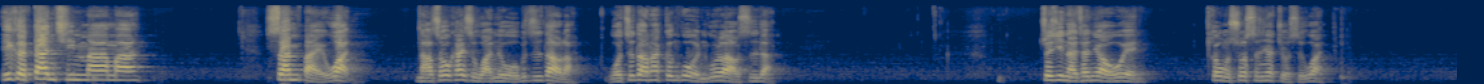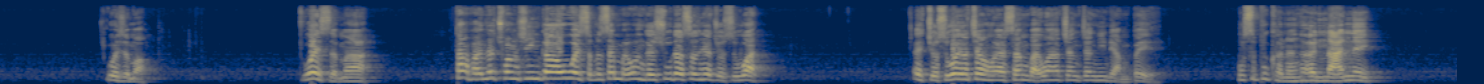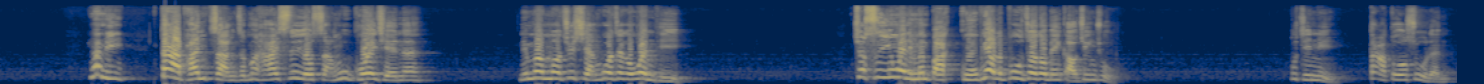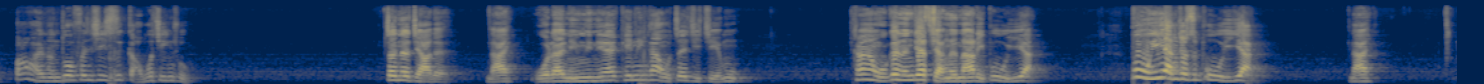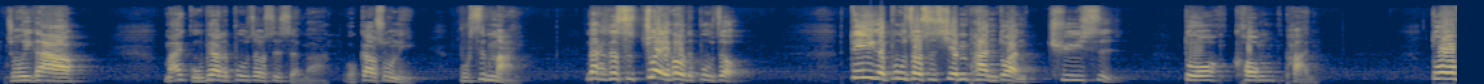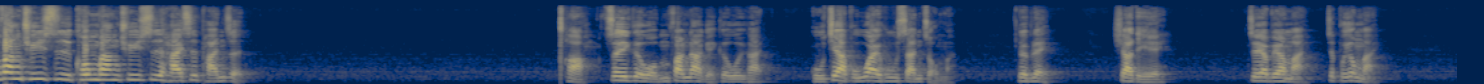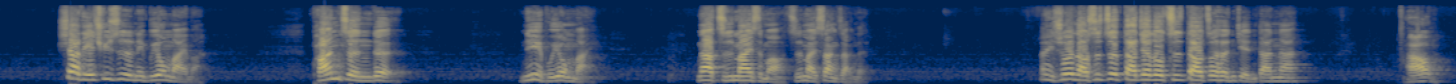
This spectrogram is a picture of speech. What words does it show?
一个单亲妈妈三百万，哪时候开始玩的我不知道了，我知道他跟过很多老师的，最近来参加我会，跟我说剩下九十万，为什么？为什么？大盘在创新高，为什么三百万可以输到剩下九十万？哎，九十万要降回来三百万，要降将近两倍，不是不可能，很难呢。那你大盘涨，怎么还是有散户亏钱呢？你们有没有去想过这个问题？就是因为你们把股票的步骤都没搞清楚。不仅你，大多数人，包含很多分析师搞不清楚。真的假的？来，我来，你你你来听听看我这期节目，看看我跟人家讲的哪里不一样。不一样就是不一样。来，注意看啊，买股票的步骤是什么？我告诉你，不是买。那个是最后的步骤，第一个步骤是先判断趋势，多空盘，多方趋势、空方趋势还是盘整。好，这一个我们放大给各位看，股价不外乎三种嘛，对不对？下跌，这要不要买？这不用买。下跌趋势你不用买嘛，盘整的你也不用买。那只买什么？只买上涨的。那你说，老师，这大家都知道，这很简单呐。好，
